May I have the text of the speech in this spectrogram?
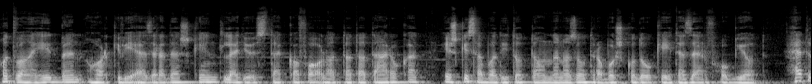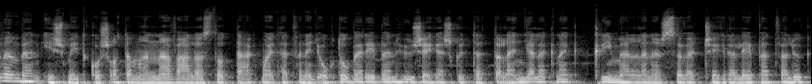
67-ben Harkivi ezredesként legyőztek kafa alatt a tatárokat, és kiszabadította onnan az ott raboskodó 2000 foglyot. 70-ben ismét Kos Atamanná választották, majd 71. októberében hűségeskedtett a lengyeleknek, Krím ellenes szövetségre lépett velük,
